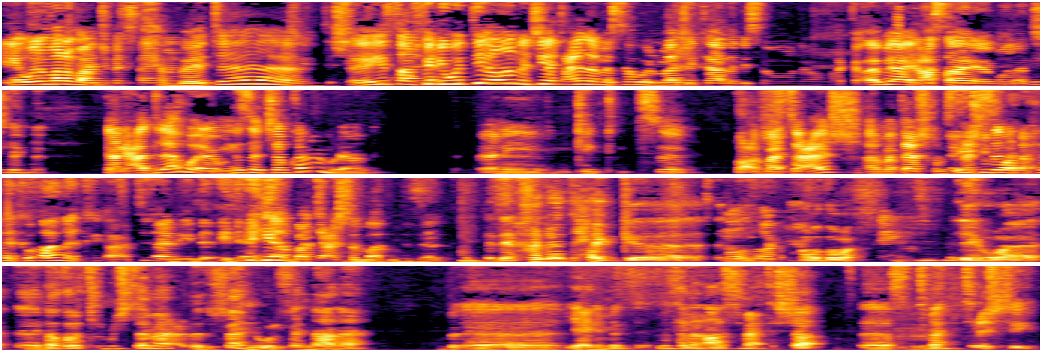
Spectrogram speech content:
يعني أول مرة ما عجبتك. حبيته. اي صار فيني ودي أنا جي أتعلم أسوي ال magic هذا اللي يسوونه حركة- أبي هاي العصاية مالتي. يعني عاد له يوم نزل كم كان عمري أنا؟ يعني يمكن كنت 14 14 15 أي شوف سنة. أنا إحنا أنا يعني اذا إذا هي 14 ما نزل. زين خلينا نرد حق آه، موضوع. الموضوع. اللي هو آه، نظرة المجتمع للفن والفنانة. ب- آه، يعني مث- مثلا أنا سمعت أشياء صدمت عشتي.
